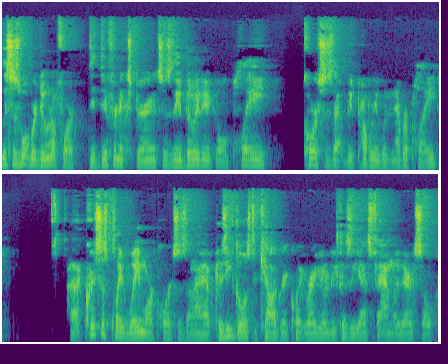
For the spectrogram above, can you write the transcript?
this is what we're doing it for the different experiences, the ability to go and play courses that we probably would never play. Uh, Chris has played way more courses than I have because he goes to Calgary quite regularly because he has family there. So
